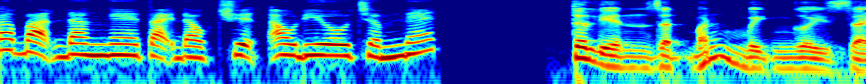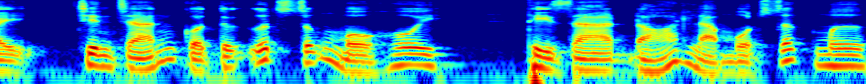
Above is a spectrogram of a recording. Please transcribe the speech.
Các bạn đang nghe tại đọc chuyện audio.net Tôi liền giật bắn mình người dậy, trên trán của tôi ướt sũng mồ hôi, thì ra đó là một giấc mơ.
